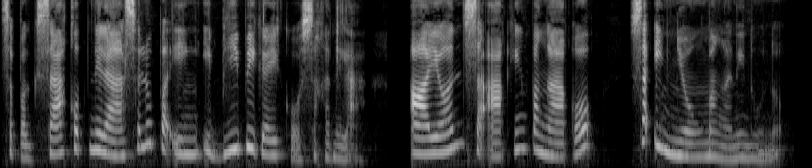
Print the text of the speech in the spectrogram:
sa pagsakop nila sa lupaing ibibigay ko sa kanila, ayon sa aking pangako sa inyong mga ninuno.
